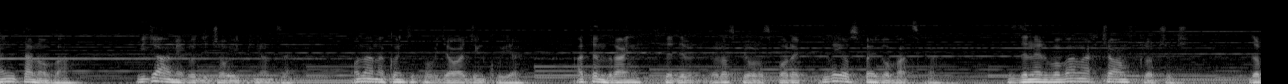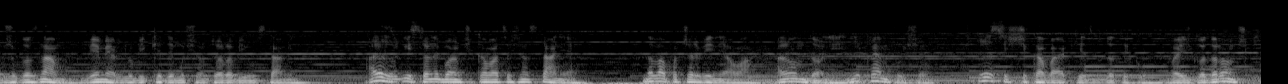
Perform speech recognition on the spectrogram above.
ani ta nowa. Widziałam, jak odliczał jej pieniądze. Ona na końcu powiedziała dziękuję, a ten drań wtedy rozpiął rozporek i wyjął swojego wacka. Zdenerwowana chciałam wkroczyć. Dobrze go znam, wiem jak lubi, kiedy mu się to robi ustami. Ale z drugiej strony byłam ciekawa, co się stanie. Nowa poczerwieniała, ale on do niej, nie krępuj się. Przecież jesteś ciekawa, jak jest w dotyku. Weź go do rączki.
